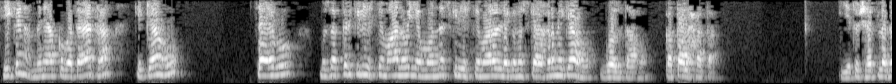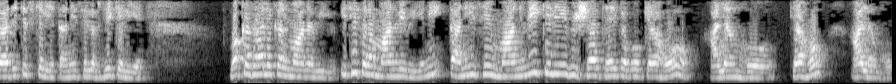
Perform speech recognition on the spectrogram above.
ٹھیک ہے نا؟ میں نے آپ کو بتایا تھا کہ کیا ہو؟ چاہے وہ مذکر کے لیے استعمال ہو یا مونس کے لیے استعمال ہو، لیکن اس کے آخر میں کیا ہو؟ گولتا ہو قتل ہاتھا یہ تو شرط لگا دی کس کے لیے؟ تانیس لفظی کے لیے۔ وہ کزال کل مانوی اسی طرح مانوی بھی یعنی تانیس مانوی کے لیے بھی شرط ہے کہ وہ کیا ہو؟ عالم ہو۔ کیا ہو؟ عالم ہو۔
